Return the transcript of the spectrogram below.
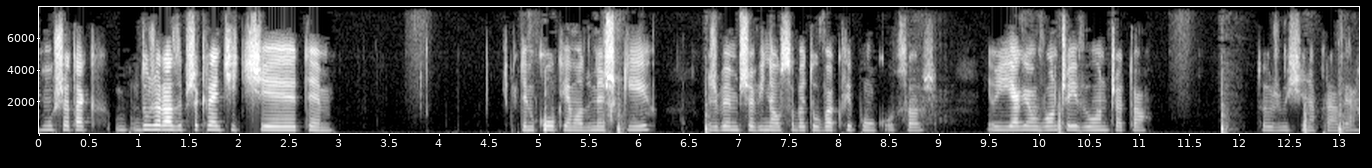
muszę tak dużo razy przekręcić y, tym tym kółkiem od myszki, żebym przewinął sobie tu w ekwipunku coś. I jak ją włączę i wyłączę, to to już mi się naprawia.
